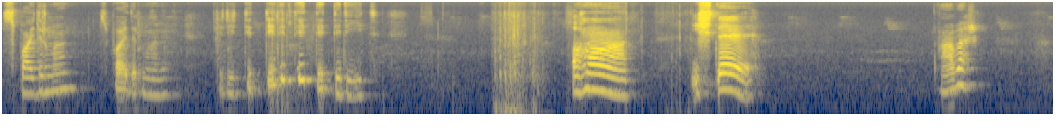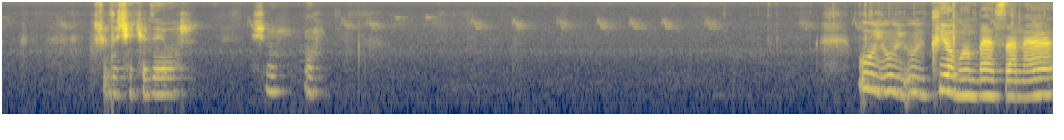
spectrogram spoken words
Spiderman. Spiderman. Didit dit didit dit dit didit. Aha. İşte. Ne haber? Şurada çekirdeği var. Şunu al. Uy uy uy kıyamam ben sana.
